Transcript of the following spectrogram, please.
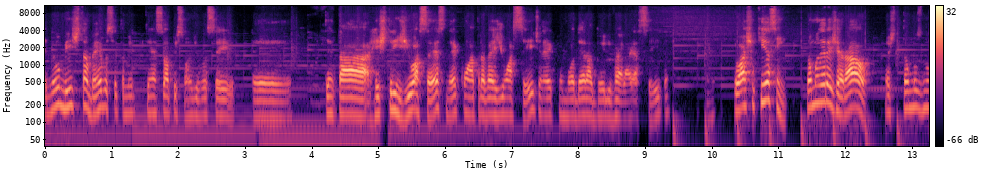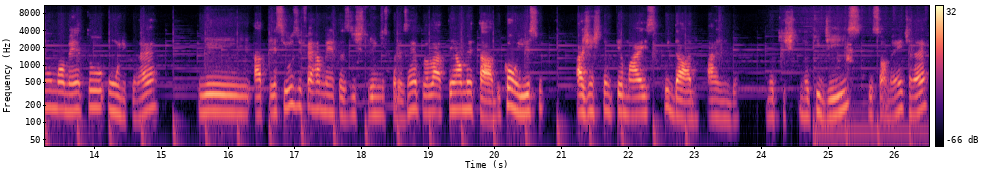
no Meet também você também tem essa opção de você é, tentar restringir o acesso, né, com através de um aceite, né, com o moderador ele vai lá e aceita. Eu acho que assim, de uma maneira geral, nós estamos num momento único, né? E a, esse uso de ferramentas de streams, por exemplo, ela tem aumentado. E com isso, a gente tem que ter mais cuidado ainda no que, no que diz, principalmente, né?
